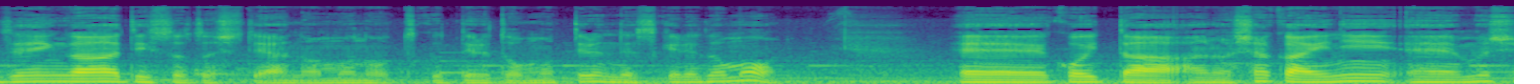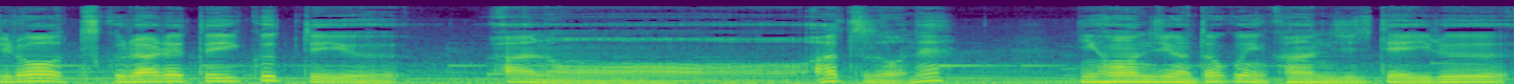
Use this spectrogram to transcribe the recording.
全員がアーティストとしてあのものを作ってると思ってるんですけれども、えー、こういったあの社会に、えー、むしろ作られていくっていうあの圧をね日本人は特に感じている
